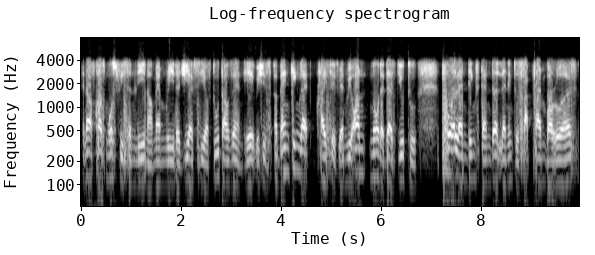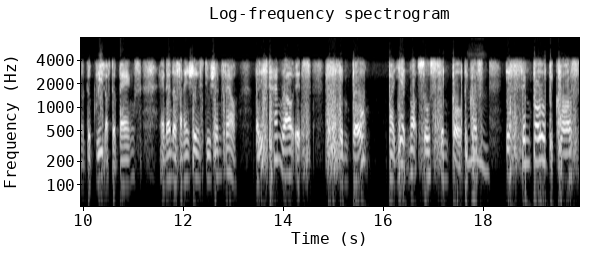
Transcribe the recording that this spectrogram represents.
and then, of course, most recently in our memory, the GFC of 2008, which is a banking-led crisis, and we all know that that's due to poor lending standard, lending to subprime borrowers, you know, the greed of the banks, and then the financial institution fell. But this time round, it's simple, but yet not so simple because it's simple because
